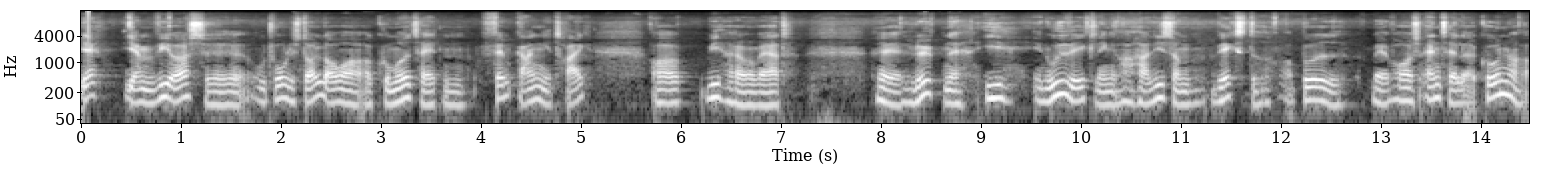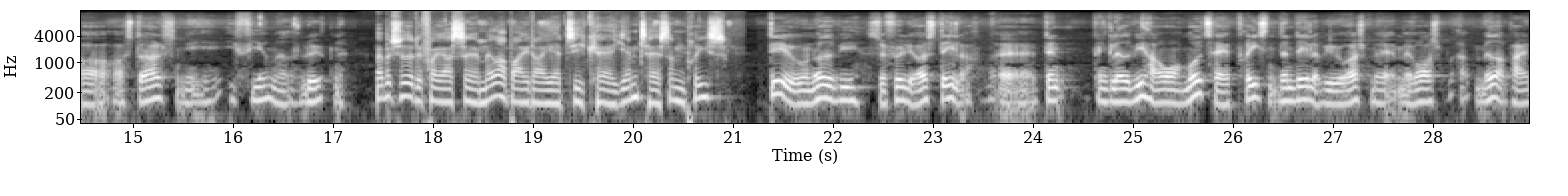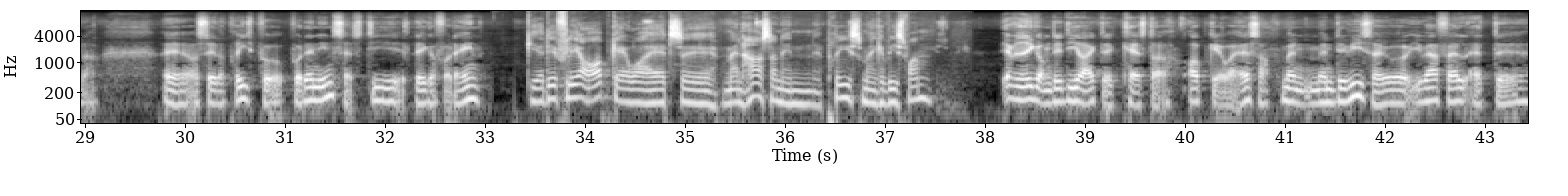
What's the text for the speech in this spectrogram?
Ja, jamen vi er også øh, utrolig stolte over at kunne modtage den fem gange i træk. Og vi har jo været øh, løbende i en udvikling og har ligesom vækstet og både med vores antal af kunder og, og størrelsen i, i firmaet løbende. Hvad betyder det for jeres øh, medarbejdere, at de kan hjemtage sådan en pris? Det er jo noget, vi selvfølgelig også deler. Øh, den, den glæde, vi har over at modtage prisen, den deler vi jo også med, med vores medarbejdere øh, og sætter pris på, på den indsats, de lægger for dagen. Giver det flere opgaver, at øh, man har sådan en pris, man kan vise frem? Jeg ved ikke, om det direkte kaster opgaver af sig, men, men det viser jo i hvert fald, at, øh,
